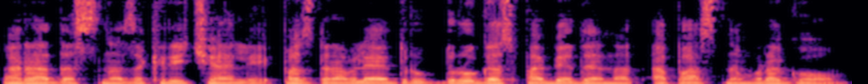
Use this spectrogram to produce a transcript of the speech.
радостно закричали, поздравляя друг друга с победой над опасным врагом.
